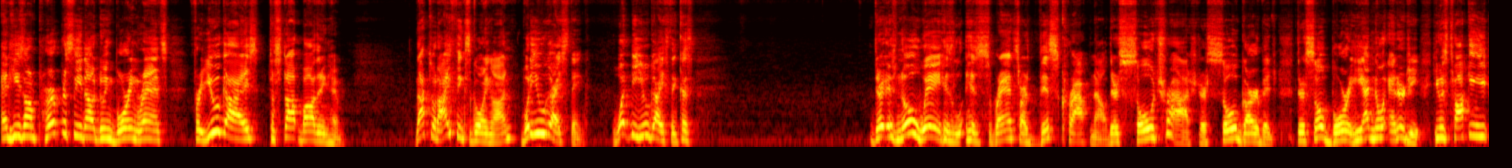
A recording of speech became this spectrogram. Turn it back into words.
And he's on purposely now doing boring rants for you guys to stop bothering him. That's what I think's going on. What do you guys think? What do you guys think? Because there is no way his his rants are this crap now. They're so trash. They're so garbage. They're so boring. He had no energy. He was talking.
